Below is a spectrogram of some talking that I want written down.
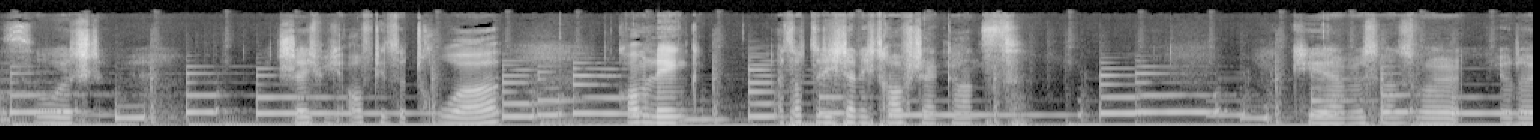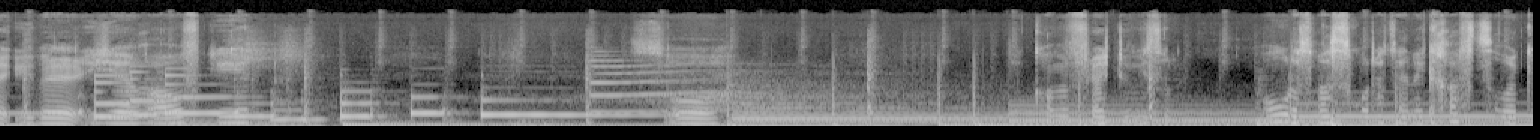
So, jetzt stelle ich mich auf diese Truhe. Komm, Link. Als ob du dich da nicht draufstellen kannst. Okay, dann müssen wir uns wohl oder übel hier raufgehen. So vielleicht irgendwie so. Oh, das Maskott hat seine Kraft zurück.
